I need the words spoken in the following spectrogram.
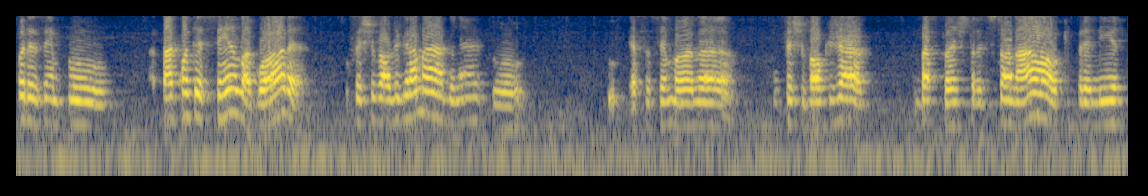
Por exemplo, está acontecendo agora o Festival de Gramado, né? O, essa semana, um festival que já é bastante tradicional, que premia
